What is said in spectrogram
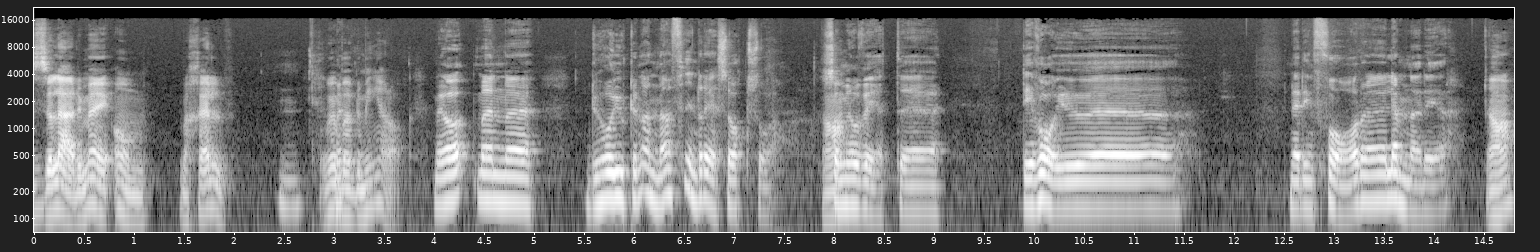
Så jag lärde mig om mig själv. Och vad jag behövde mer av. Men, ja, men eh, du har gjort en annan fin resa också. Ja. Som jag vet. eh, Det var ju eh, när din far eh, lämnade er. Ja.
